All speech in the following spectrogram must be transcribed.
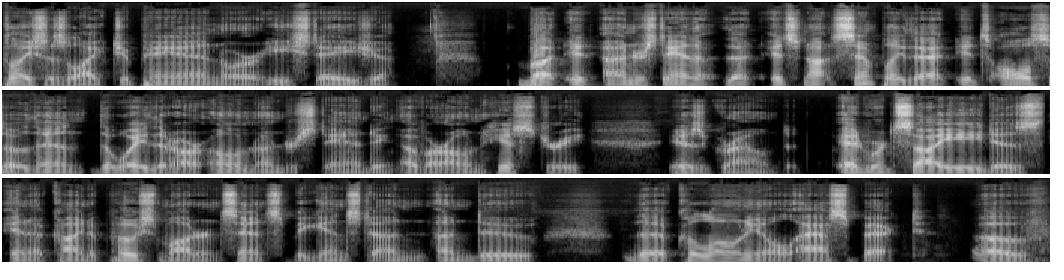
places like Japan or East Asia. But it, understand that, that it's not simply that, it's also then the way that our own understanding of our own history is grounded. Edward Said is, in a kind of postmodern sense, begins to un- undo the colonial aspect of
